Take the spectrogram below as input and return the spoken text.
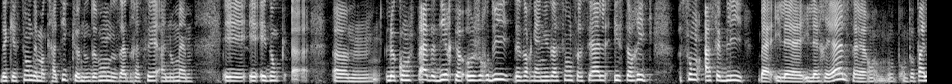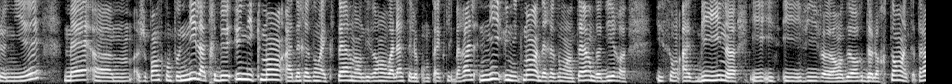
des questions démocratiques que nous devons nous adresser à nous-mêmes. Et, donc, euh, le constat de dire qu'aujourd'hui, des organisations sociales historiques sont affaiblis, ben, il, est, il est réel, on ne peut pas le nier, mais je pense qu'on peut ni l'attribuer uniquement à des raisons externes en disant voilà c'est le contexte libéral, ni uniquement à des raisons internes de dire euh, ils sont has-been, ils, ils, vivent en dehors de leur temps, etc.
